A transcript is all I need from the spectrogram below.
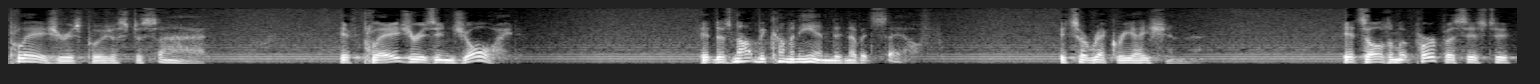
pleasure is pushed aside. If pleasure is enjoyed, it does not become an end in of itself. It's a recreation. Its ultimate purpose is to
